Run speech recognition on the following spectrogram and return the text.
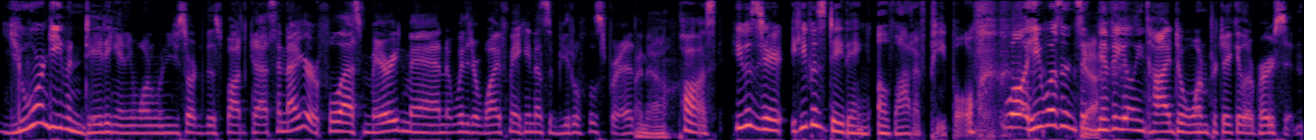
You weren't even dating anyone when you started this podcast, and now you're a full ass married man with your wife making us a beautiful spread. I know. Pause. He was da- he was dating a lot of people. Well, he wasn't Yeah. significantly tied to one particular person.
